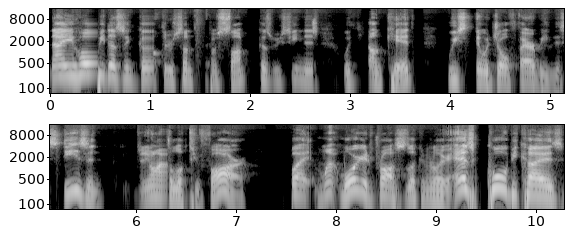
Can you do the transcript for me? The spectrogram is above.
Now, you hope he doesn't go through some type of slump because we've seen this with young kids. We've seen it with Joel Farabee this season. You don't have to look too far. But Morgan Frost is looking really good. And it's cool because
